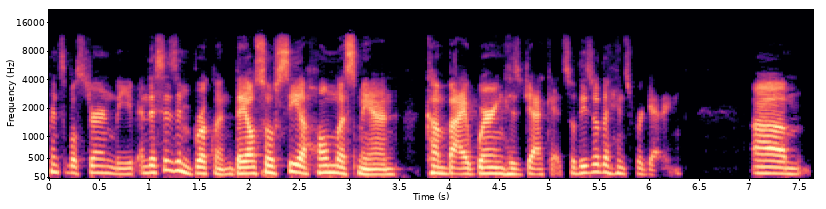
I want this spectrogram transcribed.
Principal Stern leave, and this is in Brooklyn. They also see a homeless man come by wearing his jacket. So these are the hints we're getting. Um,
